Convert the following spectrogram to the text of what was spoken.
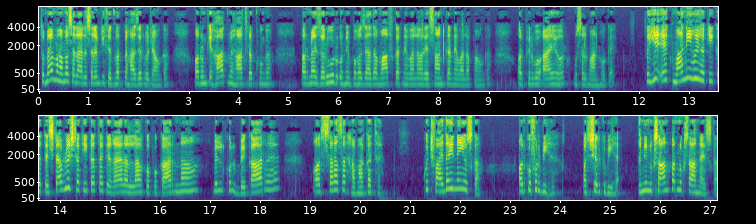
تو میں محمد صلی اللہ علیہ وسلم کی خدمت میں حاضر ہو جاؤں گا اور ان کے ہاتھ میں ہاتھ رکھوں گا اور میں ضرور انہیں بہت زیادہ معاف کرنے والا اور احسان کرنے والا پاؤں گا اور پھر وہ آئے اور مسلمان ہو گئے۔ تو یہ ایک مانی ہوئی حقیقت اسٹیبلش حقیقت ہے کہ غیر اللہ کو پکارنا بالکل بےکار ہے اور سراسر حماقت ہے۔ کچھ فائدہ ہی نہیں اس کا، اور کفر بھی ہے، اور شرک بھی ہے۔ یعنی نقصان پر نقصان ہے اس کا۔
